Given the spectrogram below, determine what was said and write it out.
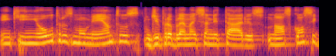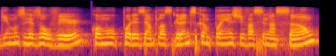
em que em outros momentos de problemas sanitários nós conseguimos resolver, como, por exemplo, as grandes campanhas de vacinação.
